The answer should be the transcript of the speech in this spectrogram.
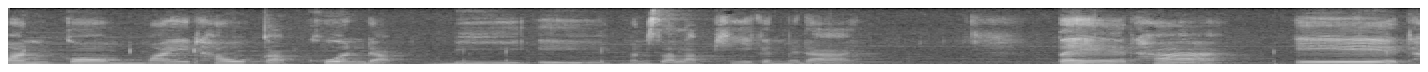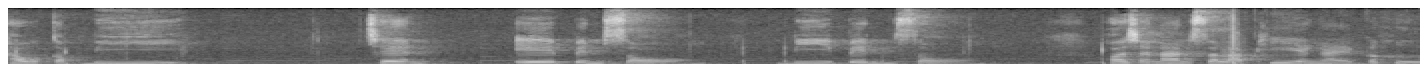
มันก็ไม่เท่ากับคู่อันดับ BA มันสลับที่กันไม่ได้ แต่ถ้า A เท่ากับ B เช่น A เป็น 2 B เป็น 2 เพราะฉะนั้นสลับที่ยังไงก็คือ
